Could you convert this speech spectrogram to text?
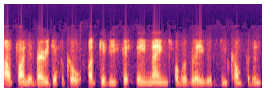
I'd find it very difficult. I'd give you 15 names probably with some confidence.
